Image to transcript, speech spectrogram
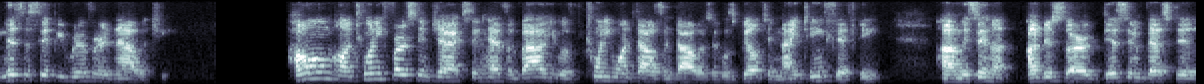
Mississippi River analogy. Home on 21st and Jackson has a value of $21,000. It was built in 1950. Um, it's in an underserved, disinvested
